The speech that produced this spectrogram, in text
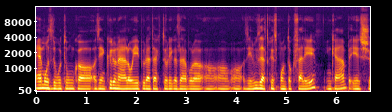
elmozdultunk a, az ilyen különálló épületektől igazából a, a, a, az ilyen üzletközpontok felé inkább, és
